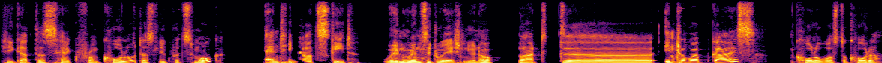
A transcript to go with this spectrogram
He got this hack from Colo, this liquid smoke, and he got Skeet. Win-win situation, you know. But the interweb guys, Colo was the coder,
